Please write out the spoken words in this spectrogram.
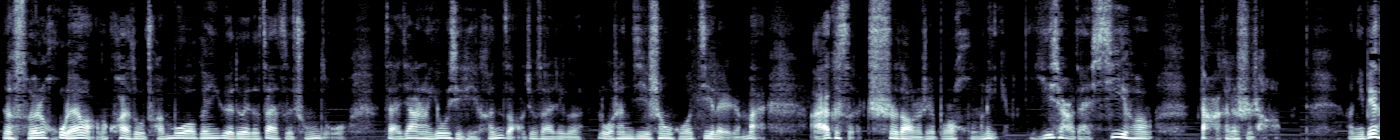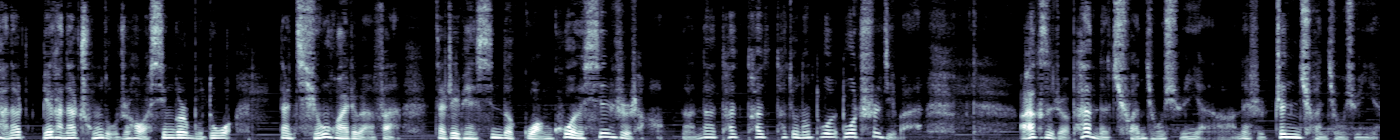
那随着互联网的快速传播，跟乐队的再次重组，再加上 Uki 很早就在这个洛杉矶生活积累人脉，X 吃到了这波红利，一下在西方打开了市场。啊，你别看他，别看他重组之后新歌不多，但情怀这碗饭，在这片新的广阔的新市场。那那他他他就能多多吃几碗。X Japan 的全球巡演啊，那是真全球巡演，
